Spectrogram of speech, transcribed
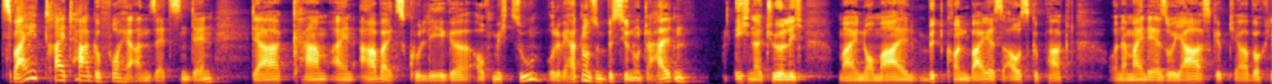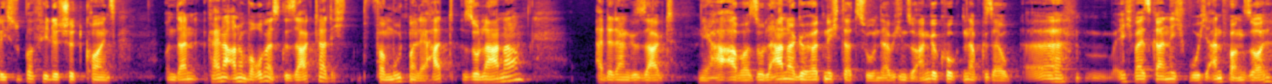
zwei, drei Tage vorher ansetzen, denn da kam ein Arbeitskollege auf mich zu, oder wir hatten uns ein bisschen unterhalten. Ich natürlich meinen normalen Bitcoin-Bias ausgepackt und dann meinte er so, ja, es gibt ja wirklich super viele Shitcoins. Und dann, keine Ahnung, warum er es gesagt hat, ich vermute mal, er hat Solana, hat er dann gesagt, ja, aber Solana gehört nicht dazu. Und da habe ich ihn so angeguckt und habe gesagt, äh, ich weiß gar nicht, wo ich anfangen soll.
